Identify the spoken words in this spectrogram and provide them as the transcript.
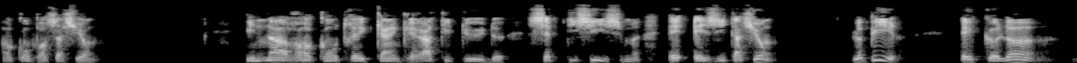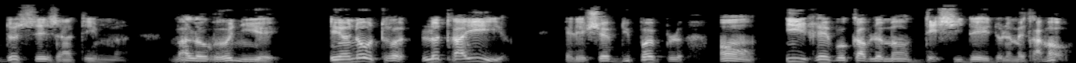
En compensation, il n'a rencontré qu'ingratitude, scepticisme et hésitation. Le pire est que l'un de ses intimes va le renier et un autre le trahir, et les chefs du peuple ont irrévocablement décidé de le mettre à mort.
